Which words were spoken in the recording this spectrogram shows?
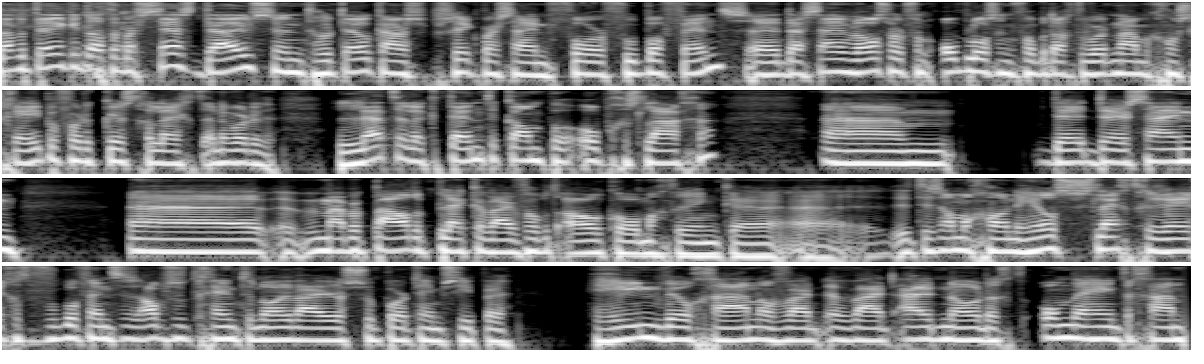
Dat betekent dat er maar 6000 hotelkamers beschikbaar zijn voor voetbalfans. Eh, daar zijn wel een soort van oplossing voor bedacht. Er worden namelijk gewoon schepen voor de kust gelegd. En er worden letterlijk tentenkampen opgeslagen. Ehm, er zijn eh, maar bepaalde plekken waar je bijvoorbeeld alcohol mag drinken. Eh, het is allemaal gewoon heel slecht geregeld. Voor voetbalfans Het is absoluut geen toernooi waar je als supporter in principe heen wil gaan. Of waar, waar het uitnodigt om erheen te gaan.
